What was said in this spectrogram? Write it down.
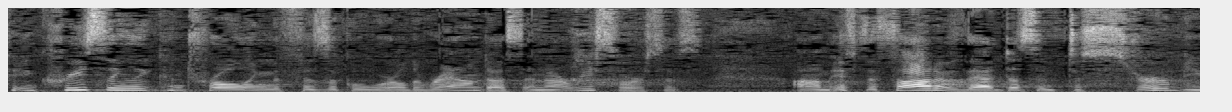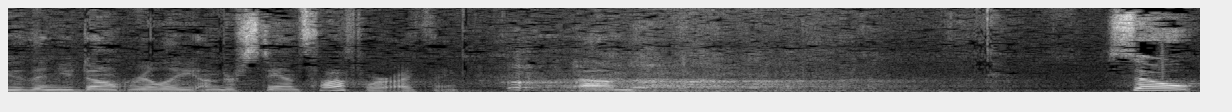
increasingly controlling the physical world around us and our resources. Um, if the thought of that doesn't disturb you, then you don't really understand software, I think. Um, so,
